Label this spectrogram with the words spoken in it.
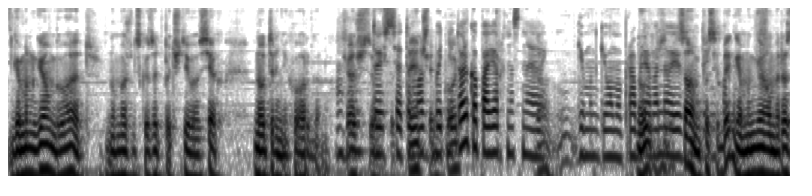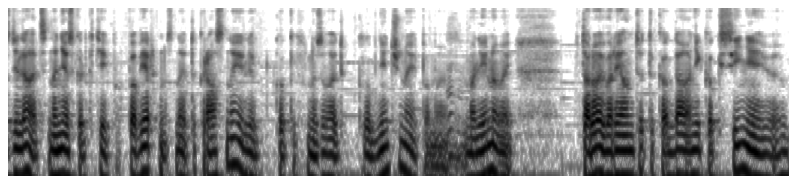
Гемангиом бывает, ну, можно сказать, почти во всех внутренних органах. Угу. Чаще всего То есть это печень, может быть не почек. только поверхностная да. гемангиома проблема, ну, но и Сам по себе гемангиома разделяется на несколько типов. Поверхностная – это красные или, как их называют, клубничные, по-моему, угу. малиновые. Второй вариант – это когда они как синие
